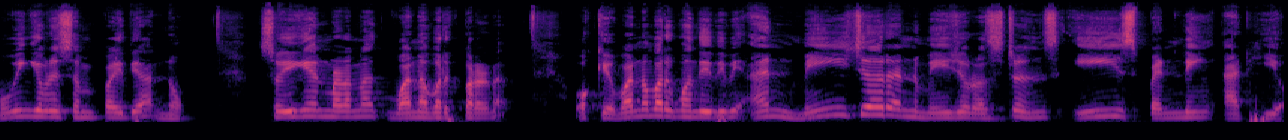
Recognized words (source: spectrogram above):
ಮೂವಿಂಗ್ ಎವರೇಜ್ ಸಂಪ ಇದೆಯಾ ನೋ ಸೊ ಈಗ ಏನ್ ಮಾಡೋಣ ಒನ್ ಅವರ್ಗೆ ಬರೋಣ ಓಕೆ ಒನ್ ಅವರ್ಗೆ ಬಂದಿದ್ದೀವಿ and major and major resistance is pending at here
